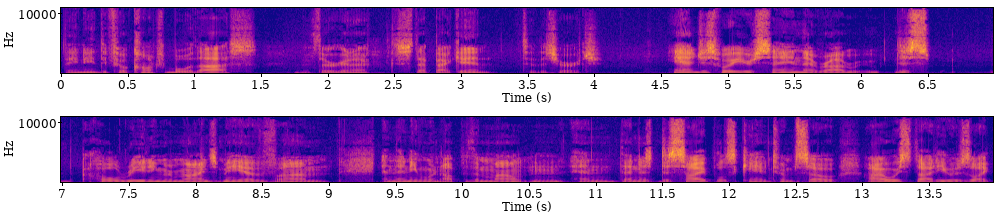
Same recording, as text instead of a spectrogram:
they need to feel comfortable with us if they're going to step back in to the church. Yeah, and just what you're saying there, Rob, this whole reading reminds me of, um, and then he went up the mountain, and then his disciples came to him. So I always thought he was like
